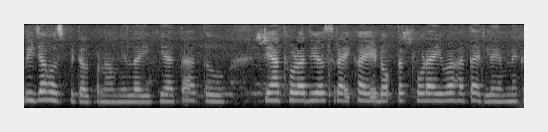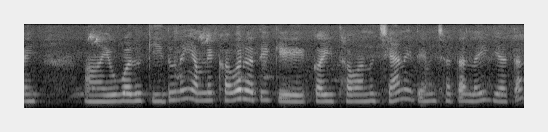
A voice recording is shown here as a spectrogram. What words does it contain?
બીજા હોસ્પિટલ પણ અમે લઈ ગયા હતા. તો ત્યાં થોડા દિવસ રાખ્યા એ ડૉક્ટર થોડા એવા હતા એટલે એમને કંઈ એવું બધું કીધું નહીં. અમને ખબર હતી કે કંઈ થવાનું છે નહીં તેમ છતાં લઈ ગયા હતા.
